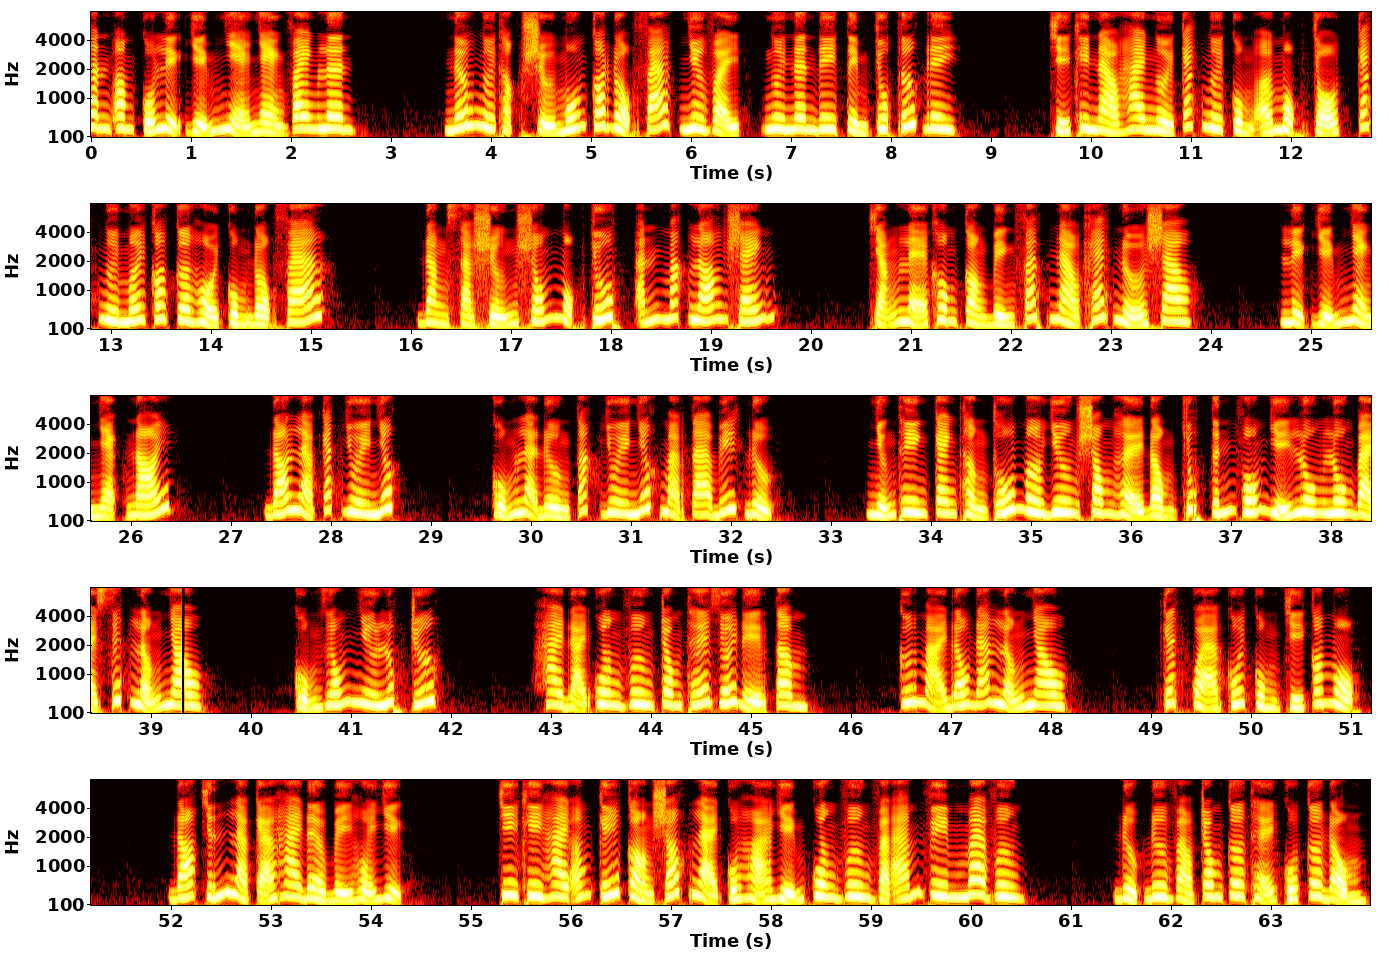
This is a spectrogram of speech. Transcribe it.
thanh âm của liệt diễm nhẹ nhàng vang lên. Nếu ngươi thật sự muốn có đột phá như vậy, ngươi nên đi tìm chu tước đi. Chỉ khi nào hai người các ngươi cùng ở một chỗ, các ngươi mới có cơ hội cùng đột phá. Đằng xà sưởng sống một chút, ánh mắt lón sáng. Chẳng lẽ không còn biện pháp nào khác nữa sao? Liệt diễm nhàn nhạt nói. Đó là cách duy nhất. Cũng là đường tắt duy nhất mà ta biết được. Những thiên can thần thú mơ dương song hệ đồng chút tính vốn dĩ luôn luôn bài xích lẫn nhau. Cũng giống như lúc trước. Hai đại quân vương trong thế giới địa tâm. Cứ mãi đấu đá lẫn nhau. Kết quả cuối cùng chỉ có một. Đó chính là cả hai đều bị hủy diệt. Chi khi hai ấm ký còn sót lại của hỏa diễm quân vương và ám viêm ma vương. Được đưa vào trong cơ thể của cơ động.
